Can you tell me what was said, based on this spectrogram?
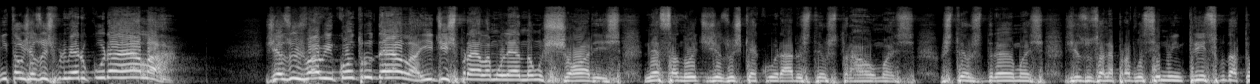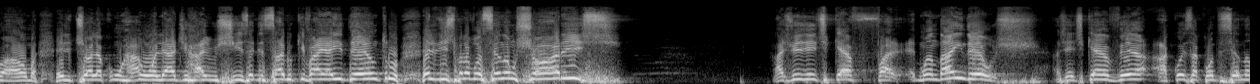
Então Jesus primeiro cura ela. Jesus vai ao encontro dela e diz para ela: mulher, não chores. Nessa noite, Jesus quer curar os teus traumas, os teus dramas. Jesus olha para você no intrínseco da tua alma. Ele te olha com um olhar de raio-x. Ele sabe o que vai aí dentro. Ele diz para você: não chores. Às vezes a gente quer mandar em Deus, a gente quer ver a coisa acontecendo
